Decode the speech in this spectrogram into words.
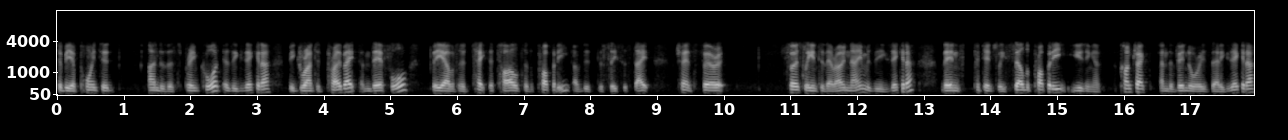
to be appointed under the Supreme Court as executor, be granted probate, and therefore be able to take the title to the property of the deceased estate, transfer it firstly into their own name as the executor, then potentially sell the property using a contract and the vendor is that executor,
